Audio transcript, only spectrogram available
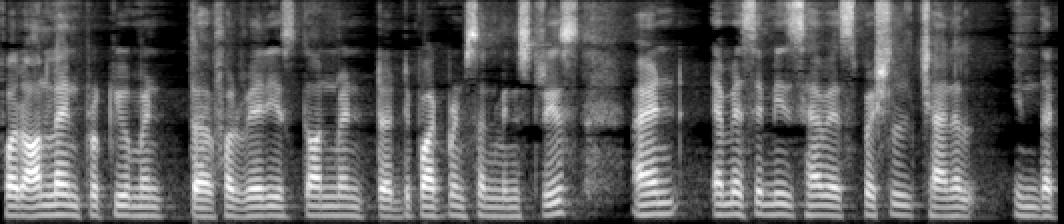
for online procurement uh, for various government uh, departments and ministries. And MSMEs have a special channel in that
